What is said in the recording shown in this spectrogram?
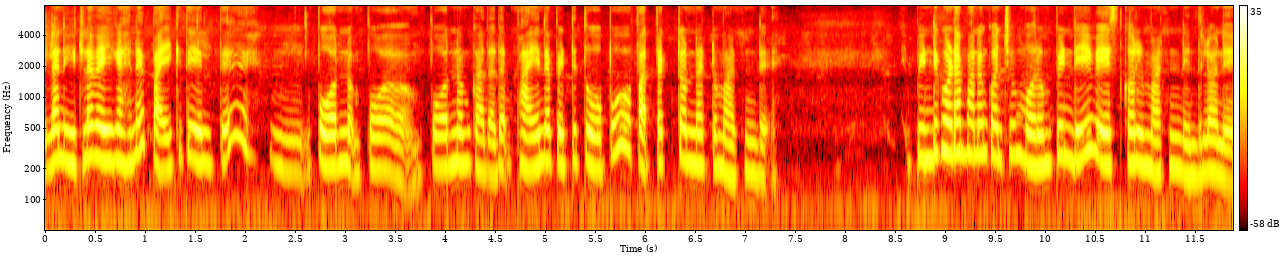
ఇలా నీటిలో వేయగానే పైకి తేలితే పూర్ణం పూ పూర్ణం కాదు అదే పైన పెట్టి తోపు పర్ఫెక్ట్ ఉన్నట్టు మాటండి పిండి. కూడా మనం కొంచెం మొరుం పిండి వేసుకోవాలన్నమాట అండి ఇందులోనే.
